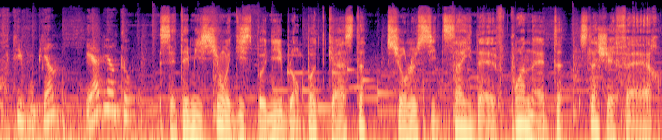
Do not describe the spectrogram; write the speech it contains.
portez-vous bien et à bientôt. Cette émission est disponible en podcast sur le site sidev.net/fr.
